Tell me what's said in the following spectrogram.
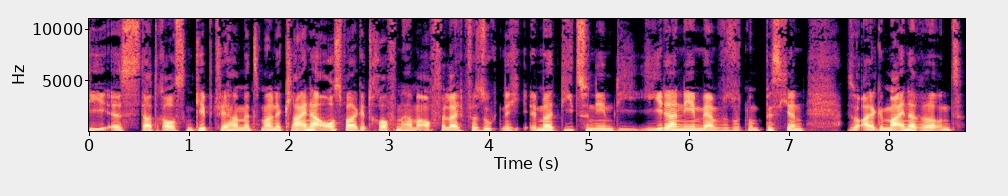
die es da draußen gibt. Wir haben jetzt mal eine kleine Auswahl getroffen, haben auch vielleicht versucht, nicht immer die zu nehmen, die jeder nehmen. Wir haben versucht, nur ein bisschen so allgemeinere und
